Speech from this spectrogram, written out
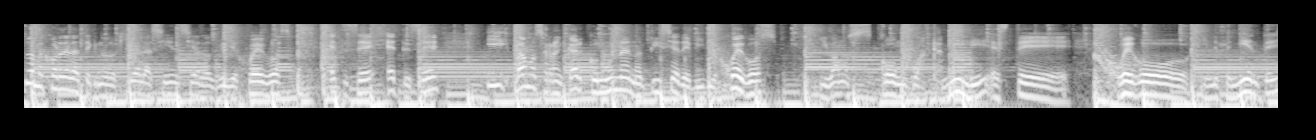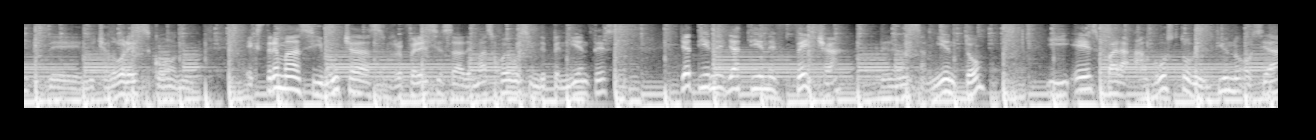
lo mejor de la tecnología, la ciencia, los videojuegos, etc, etc. Y vamos a arrancar con una noticia de videojuegos y vamos con Guacamole, este juego independiente de luchadores con extremas y muchas referencias a demás juegos independientes. Ya tiene, ya tiene fecha de lanzamiento y es para agosto 21, o sea,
